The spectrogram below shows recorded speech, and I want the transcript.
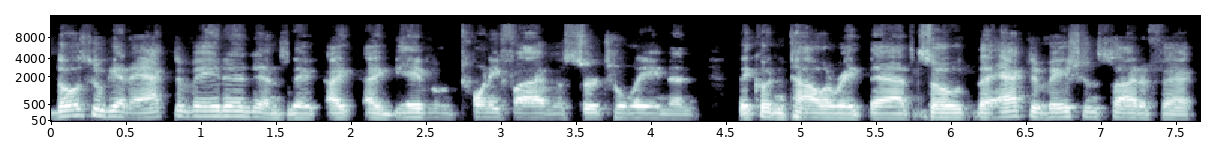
Those who get activated and they, I, I gave them 25 of sertraline and they couldn't tolerate that. So the activation side effect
